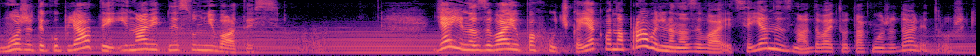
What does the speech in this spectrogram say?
можете купляти і навіть не сумніватись. Я її називаю пахучка. Як вона правильно називається, я не знаю. Давайте отак, може, далі трошки.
